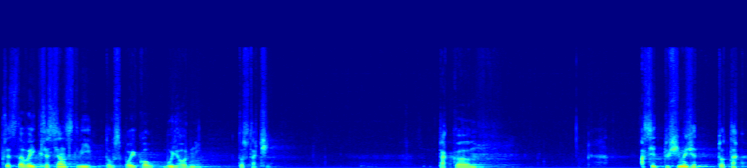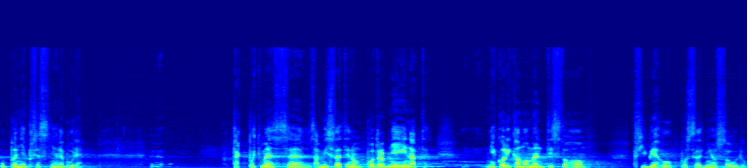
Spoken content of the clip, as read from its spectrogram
představují křesťanství tou spojkou. Buď hodný. To stačí. Tak ehm, asi tušíme, že to tak úplně přesně nebude. Tak pojďme se zamyslet jenom podrobněji nad několika momenty z toho příběhu posledního soudu.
